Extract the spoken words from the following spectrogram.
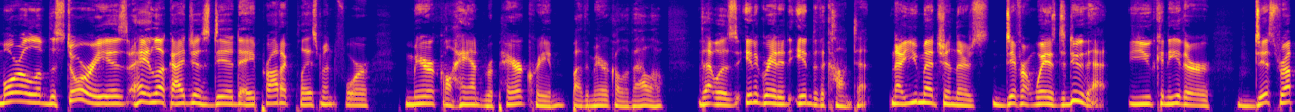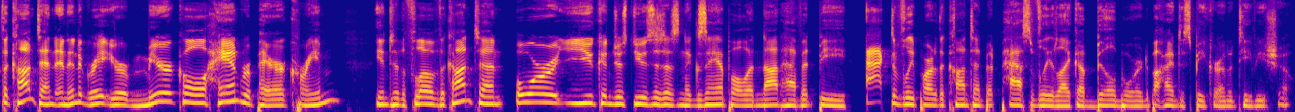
Moral of the story is hey, look, I just did a product placement for Miracle Hand Repair Cream by the Miracle of Aloe that was integrated into the content. Now, you mentioned there's different ways to do that. You can either disrupt the content and integrate your Miracle Hand Repair Cream into the flow of the content, or you can just use it as an example and not have it be actively part of the content, but passively like a billboard behind a speaker on a TV show.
